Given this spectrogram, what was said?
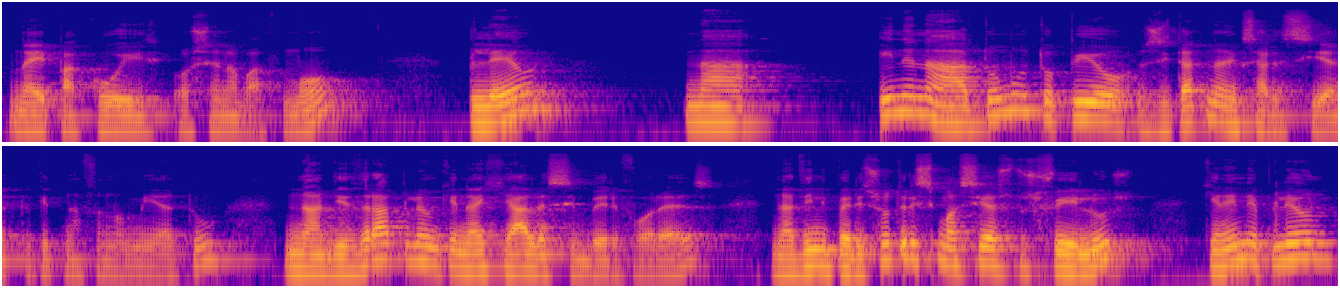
να υπακούει ως ένα βαθμό, πλέον να είναι ένα άτομο το οποίο ζητά την ανεξαρτησία του και την αυτονομία του, να αντιδρά πλέον και να έχει άλλες συμπεριφορές, να δίνει περισσότερη σημασία στους φίλους και να είναι πλέον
